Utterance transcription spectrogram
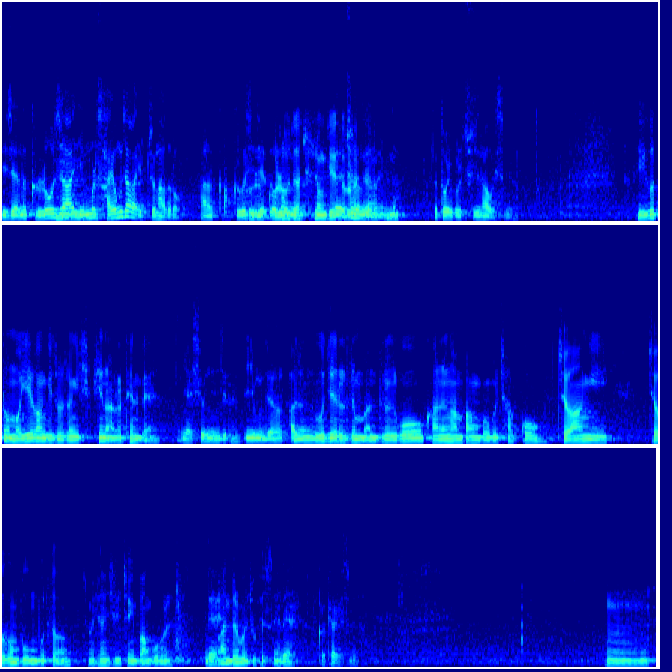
이제는 근로자임을 사용자가 입증하도록 하는 그- 그것이 이제 음. 근로자 추정 네. 제도입니다. 그 도입을 추진하고 있습니다. 이것도 뭐 이해관계 조정이 쉽지는 않을 텐데 예, 쉬운 문제, 이 문제는 아주 아주 의제를 좀 만들고 가능한 방법을 찾고 저항이 적은 부분부터 좀 현실적인 방법을 네, 만들면 좋겠어요. 네 그렇게 하겠습니다. 음,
